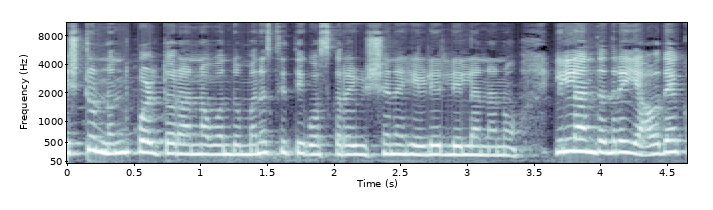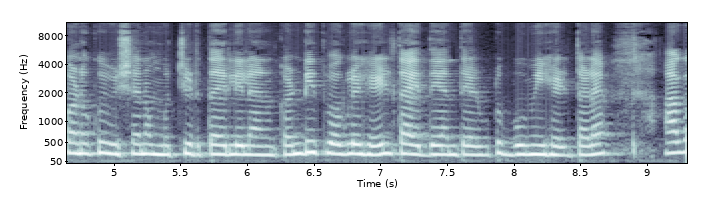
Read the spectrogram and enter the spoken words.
ಎಷ್ಟು ನೊಂದ್ಕೊಳ್ತಾರೋ ಅನ್ನೋ ಒಂದು ಮನಸ್ಥಿತಿಗೋಸ್ಕರ ಈ ವಿಷಯನ ಹೇಳಿರಲಿಲ್ಲ ನಾನು. ಇಲ್ಲ ಅಂತಂದರೆ ಯಾವುದೇ ಕಾರಣಕ್ಕೂ ಈ ವಿಷಯನ ಮುಚ್ಚಿಡ್ತಾ ಇರಲಿಲ್ಲ. ನಾನು ಖಂಡಿತವಾಗ್ಲೂ ಹೇಳ್ತಾ ಇದ್ದೆ ಅಂತ ಹೇಳ್ಬಿಟ್ಟು ಭೂಮಿ ಹೇಳ್ತಾಳೆ. ಆಗ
